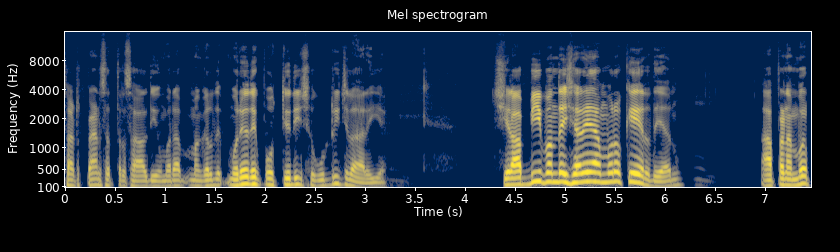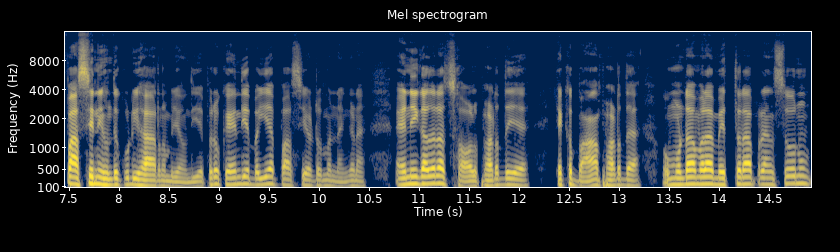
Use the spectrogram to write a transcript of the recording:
60 65 70 ਸਾਲ ਦੀ ਉਮਰ ਆ, ਮਗਰ ਮੁਰੇ ਉਹਦੇ ਪੋਤੀ ਦੀ ਸਕੂਟਰੀ ਚਲਾ ਰਹੀ ਆ ਸ਼ਰਾਬੀ ਬੰਦੇ ਸ਼ਰੇਆਮ ਮਰੋ ਘੇਰਦੇ ਆ ਉਹਨੂੰ। ਆਪਣਾ ਮੁੜ ਪਾਸੇ ਨਹੀਂ ਹੁੰਦੇ, ਕੁੜੀ ਹਾਰਨ ਵਜਾਉਂਦੀ ਆ ਫਿਰ ਉਹ ਕਹਿੰਦੀ ਆ ਬਈਆ ਪਾਸੇ ਹਟੋ ਮੈਂ ਲੰਘਣਾ। ਐਨੀ ਗੱਲ ਦਾ ਸੌਲ ਫੜਦੇ ਆ, ਇੱਕ ਬਾਹ ਫੜਦਾ। ਉਹ ਮੁੰਡਾ ਮੇਰਾ ਮਿੱਤਰ ਆ, ਪ੍ਰਿੰਸ, ਉਹਨੂੰ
